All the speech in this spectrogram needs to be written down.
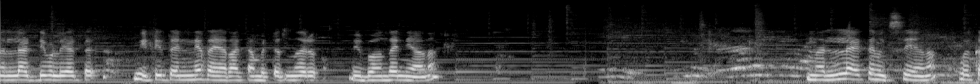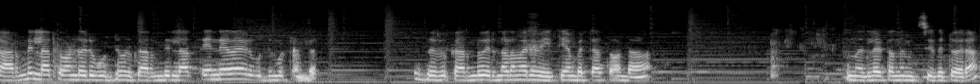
നല്ല അടിപൊളിയായിട്ട് വീട്ടിൽ തന്നെ തയ്യാറാക്കാൻ പറ്റുന്ന ഒരു വിഭവം തന്നെയാണ്. നല്ലതായിട്ട് മിക്സ് ചെയ്യണം. ഇപ്പോൾ കറണ്ട് ഇല്ലാത്തതുകൊണ്ട് ഒരു ബുദ്ധിമുട്ട് കറണ്ട് ഇല്ലാത്തതിന്റെതായ ഒരു ബുദ്ധിമുട്ടുണ്ട്. ഇത് കറണ്ട് വരുന്നിടം വരെ വെയിറ്റ് ചെയ്യാൻ പറ്റാത്തതുകൊണ്ടാണ്. നല്ലതായിട്ടൊന്ന് മിക്സ് ചെയ്തിട്ട് വരാം.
